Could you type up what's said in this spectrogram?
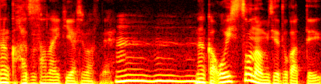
なんか外さない気がしますね。うんうんうんなんか美味しそうなお店とかって、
